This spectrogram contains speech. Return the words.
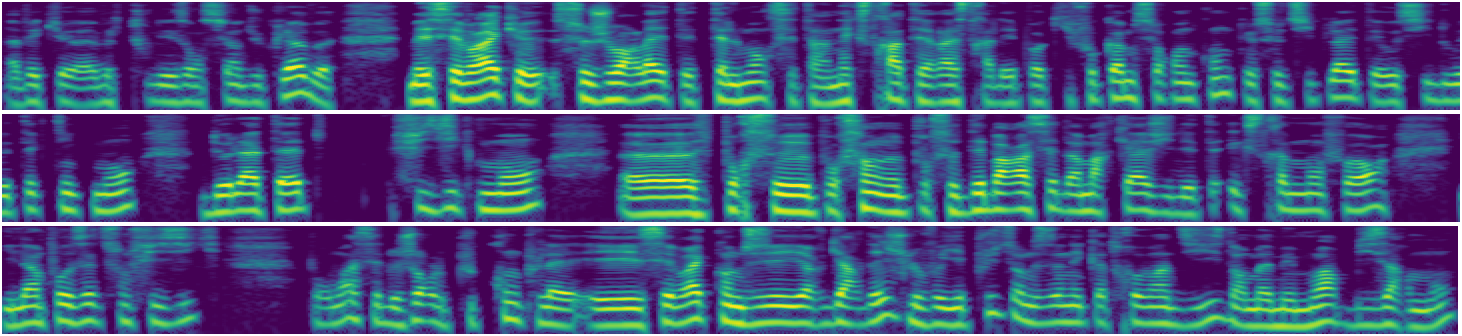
avec, avec tous les anciens du club. Mais c'est vrai que ce joueur-là était tellement, c'était un extraterrestre à l'époque. Il faut quand même se rendre compte que ce type-là était aussi doué techniquement, de la tête, physiquement. Euh, pour se pour pour se débarrasser d'un marquage il était extrêmement fort. Il imposait de son physique. Pour moi c'est le joueur le plus complet. Et c'est vrai que quand j'ai regardé je le voyais plus dans les années 90 dans ma mémoire bizarrement.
